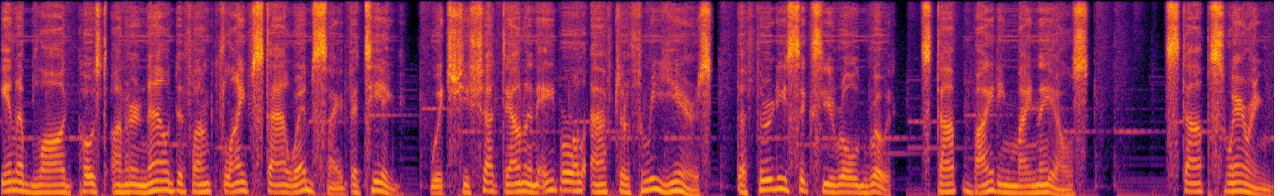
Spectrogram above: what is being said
In a blog post on her now-defunct lifestyle website The Tig, which she shut down in April after three years, the 36-year-old wrote, Stop biting my nails. Stop swearing.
